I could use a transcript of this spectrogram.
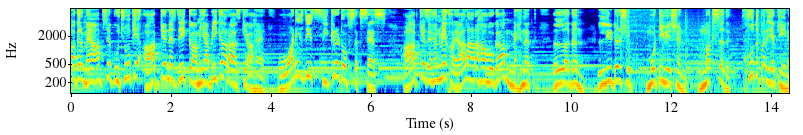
اگر میں آپ سے پوچھوں کہ آپ کے نزدیک کامیابی کا راز کیا ہے what is the secret of success آپ کے ذہن میں خیال آ رہا ہوگا محنت، لگن لیڈرشپ موٹیویشن مقصد، خود پر یقین۔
